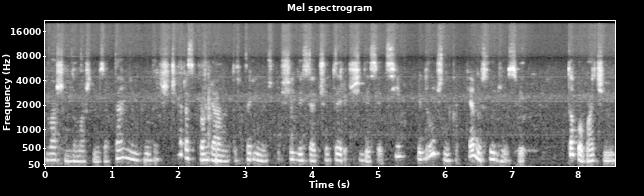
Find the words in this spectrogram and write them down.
Вашим домашнім завданням буде ще раз проглянути сторіночки 64-67 підручника Я досліджую світ. До побачення!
